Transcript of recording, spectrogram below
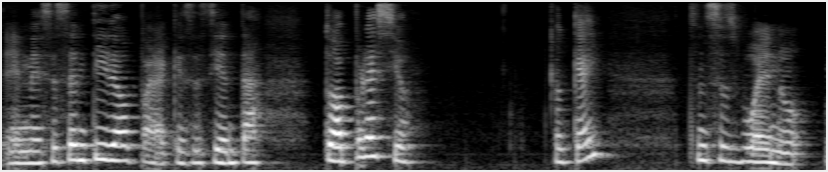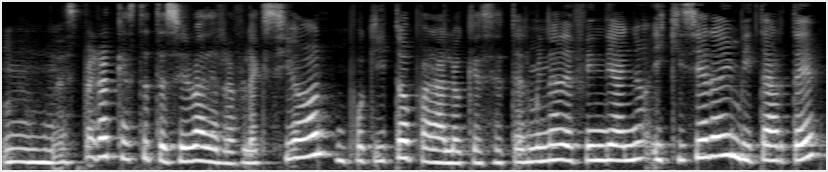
en ese sentido para que se sienta tu aprecio. ¿Ok? Entonces, bueno, mm, espero que esto te sirva de reflexión un poquito para lo que se termina de fin de año. Y quisiera invitarte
